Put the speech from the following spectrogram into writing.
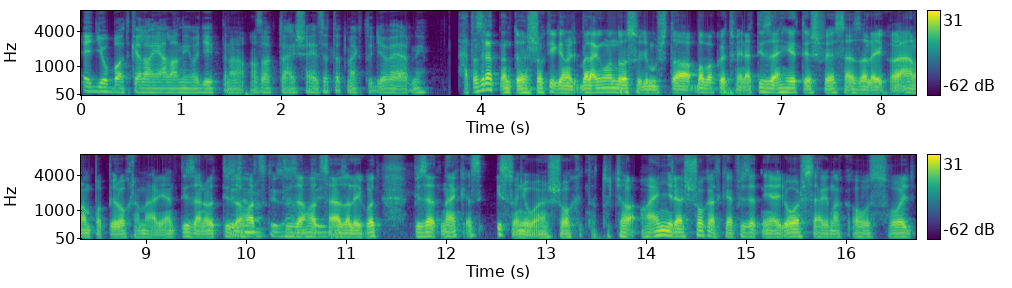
egy jobbat kell ajánlani, hogy éppen az aktuális helyzetet meg tudja verni. Hát az rettentően sok, igen, hogy belegondolsz, hogy most a baba kötvényre 17,5 százalék, a állampapírokra már ilyen 15-16 százalékot fizetnek, ez iszonyúan sok. Tehát, hogyha ha ennyire sokat kell fizetni egy országnak ahhoz, hogy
